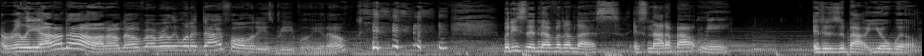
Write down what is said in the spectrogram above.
I really, I don't know. I don't know if I really want to die for all of these people, you know? but he said, nevertheless, it's not about me, it is about your will.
